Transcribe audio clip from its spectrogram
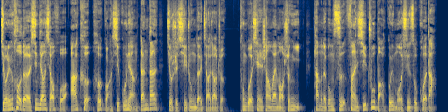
九零后的新疆小伙阿克和广西姑娘丹丹就是其中的佼佼者。通过线上外贸生意，他们的公司泛西珠宝规模迅速扩大。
